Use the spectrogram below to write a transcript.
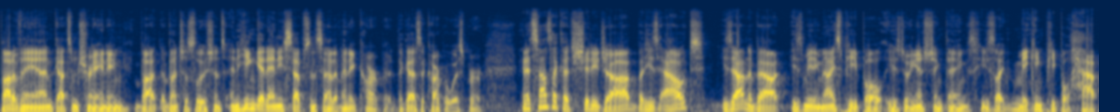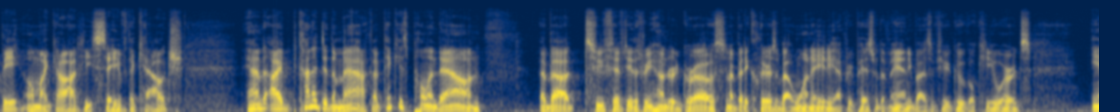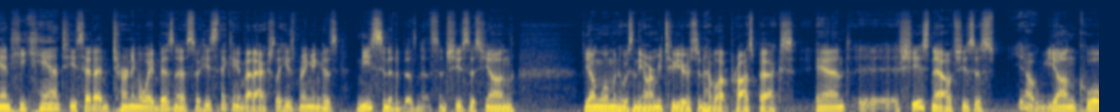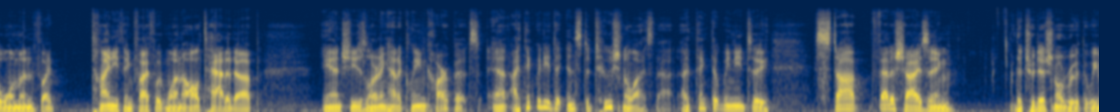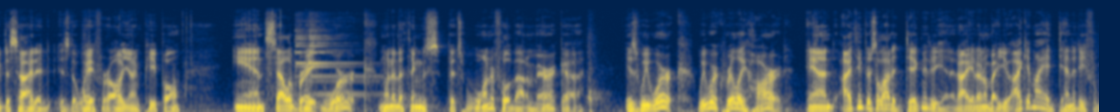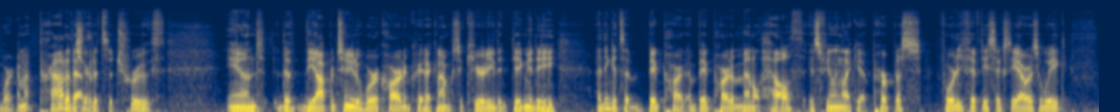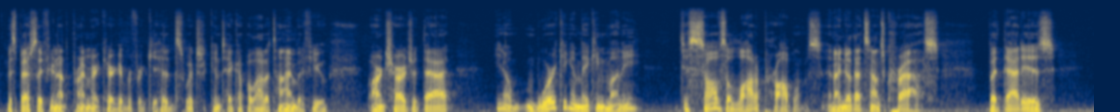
Bought a van, got some training, bought a bunch of solutions, and he can get any substance out of any carpet. The guy's a carpet whisperer. And it sounds like a shitty job, but he's out he's out and about. He's meeting nice people. He's doing interesting things. He's like making people happy. Oh my God, he saved the couch. And I kind of did the math. I think he's pulling down about 250 to 300 gross. And I bet he clears about 180 after he pays for the van. He buys a few Google keywords. And he can't, he said, I'm turning away business. So he's thinking about actually, he's bringing his niece into the business. And she's this young, young woman who was in the army two years, didn't have a lot of prospects and uh, she's now she's this you know young cool woman like tiny thing five foot one all tatted up and she's learning how to clean carpets and i think we need to institutionalize that i think that we need to stop fetishizing the traditional route that we've decided is the way for all young people and celebrate work. One of the things that's wonderful about America is we work. We work really hard. And I think there's a lot of dignity in it. I, I don't know about you. I get my identity from work. I'm not proud of that, sure. but it's the truth. And the the opportunity to work hard and create economic security, the dignity, I think it's a big part a big part of mental health is feeling like you have purpose 40, 50, 60 hours a week, especially if you're not the primary caregiver for kids, which can take up a lot of time, but if you aren't charged with that, you know, working and making money just solves a lot of problems. And I know that sounds crass, but that is,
